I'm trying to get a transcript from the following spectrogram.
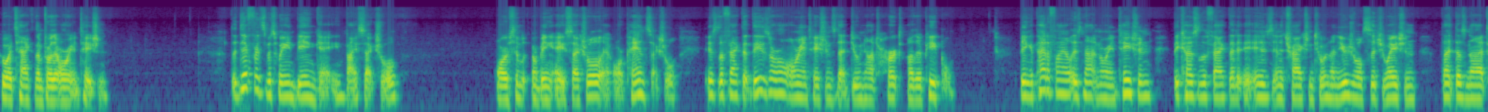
who attack them for their orientation. The difference between being gay, bisexual, or, or being asexual or pansexual is the fact that these are all orientations that do not hurt other people. Being a pedophile is not an orientation because of the fact that it is an attraction to an unusual situation that does not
